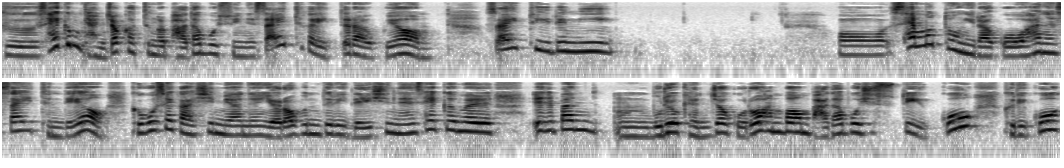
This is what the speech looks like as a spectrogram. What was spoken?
그 세금 견적 같은 걸 받아볼 수 있는 사이트가 있더라고요. 사이트 이름이 어, 세무통이라고 하는 사이트인데요. 그곳에 가시면은 여러분들이 내시는 세금을 일반 음, 무료 견적으로 한번 받아보실 수도 있고 그리고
